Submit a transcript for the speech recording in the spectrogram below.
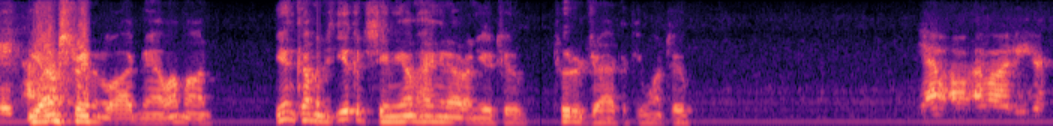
Yeah, I'm streaming live now. I'm on. You can come and you can see me. I'm hanging out on YouTube. Tutor Jack, if you want to. Yeah, I'm, I'm already here.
